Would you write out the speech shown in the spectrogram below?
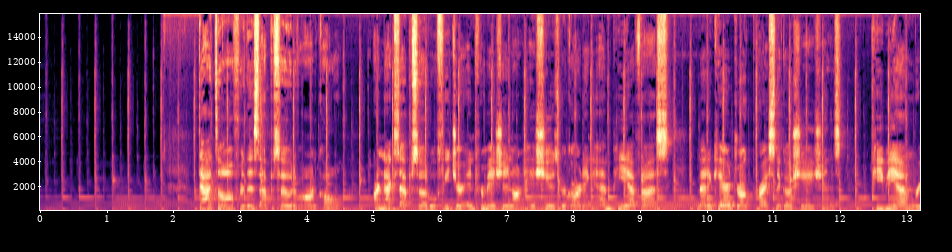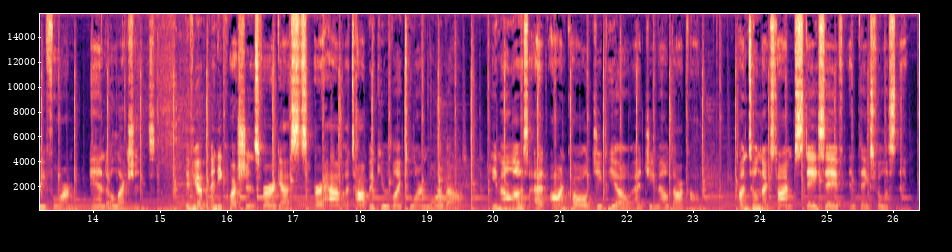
That's all for this episode of On Call. Our next episode will feature information on issues regarding MPFS, Medicare drug price negotiations, PBM reform, and elections. If you have any questions for our guests or have a topic you would like to learn more about, email us at oncallgpo at gmail.com. Until next time, stay safe and thanks for listening.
